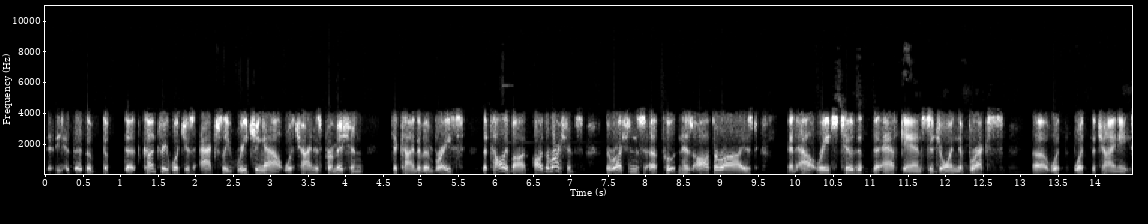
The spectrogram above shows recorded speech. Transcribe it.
the the, the, the country which is actually reaching out with China's permission to kind of embrace the Taliban are the Russians. The Russians, uh, Putin has authorized an outreach to the, the Afghans to join the BRICS uh, with with the Chinese.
